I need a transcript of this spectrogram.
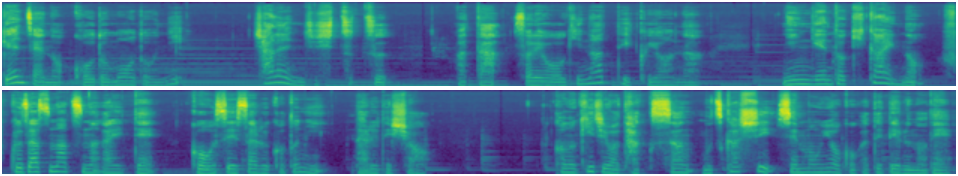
現在のコードモードにチャレンジしつつ、またそれを補っていくような人間と機械の複雑なつながりで構成されることになるでしょう。この記事はたくさん難しい専門用語が出ているので、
